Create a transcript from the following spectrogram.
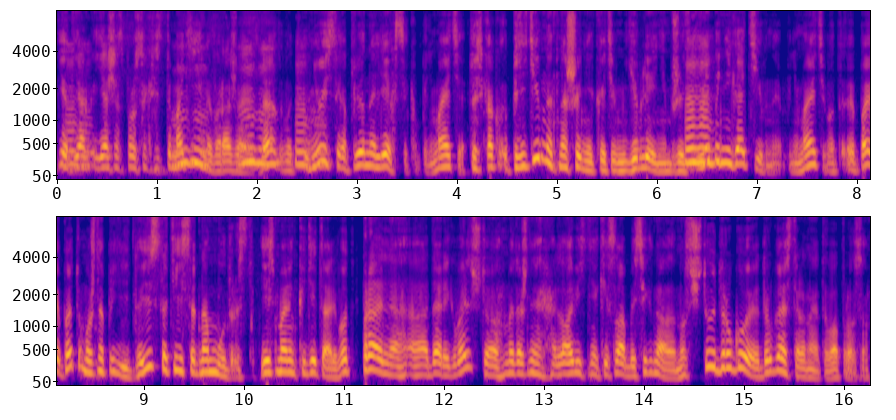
Нет, я, Мгм. я сейчас просто хрестоматийно Мгм. выражаюсь, да, вот у Мгм. него есть определенная лексика, понимаете? То есть как позитивное отношение к этим явлениям жизни, Мгм. либо негативное, понимаете? Вот э, по- поэтому можно определить. Но здесь, кстати, есть одна мудрость. Есть маленькая деталь. Вот правильно а, Дарья говорит, что мы должны ловить некие слабые сигналы, но существует другое, другая сторона этого вопроса.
